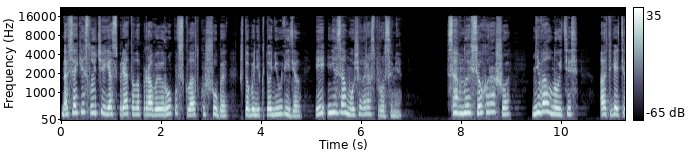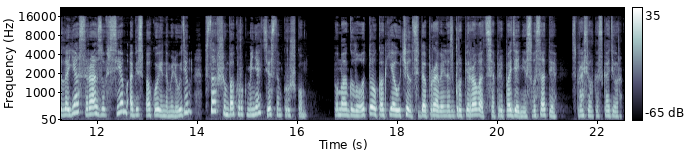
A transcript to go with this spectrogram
На всякий случай я спрятала правую руку в складку шубы, чтобы никто не увидел и не замучил расспросами. «Со мной все хорошо, не волнуйтесь», — ответила я сразу всем обеспокоенным людям, вставшим вокруг меня тесным кружком. «Помогло то, как я учил себя правильно сгруппироваться при падении с высоты?» — спросил каскадер.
